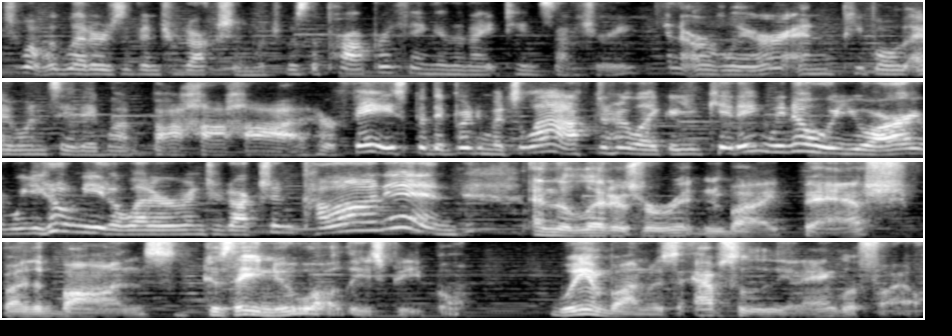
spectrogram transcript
She went with letters of introduction, which was the proper thing in the 19th century and earlier. And people, I wouldn't say they went bah ha ha her face, but they pretty much laughed and are like, Are you kidding? We know who you are. Well, you don't need a letter of introduction. Come on in. And the letters were written by Bache, by the Bonds, because they knew all these people. William Bond was absolutely an Anglophile.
